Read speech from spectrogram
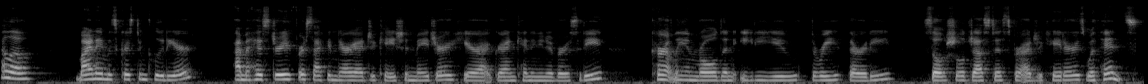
Hello, my name is Kristen Cloutier. I'm a history for secondary education major here at Grand Canyon University, currently enrolled in EDU 330, Social Justice for Educators with hints.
